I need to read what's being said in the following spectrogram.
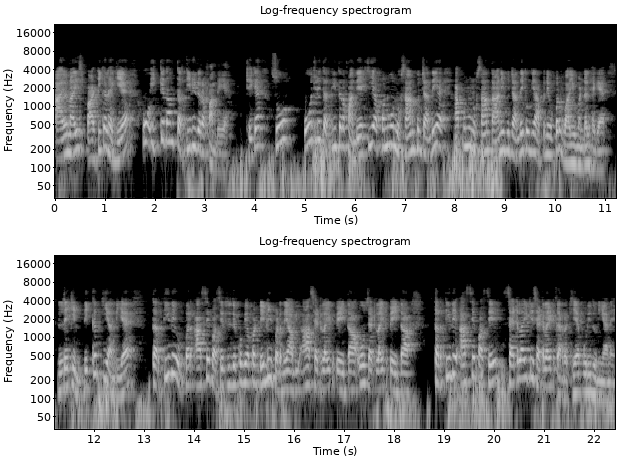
ਆਇਓਨਾਈਜ਼ਡ ਪਾਰਟੀਕਲ ਹੈਗੇ ਆ ਉਹ ਇੱਕਦਮ ਧਰਤੀ ਦੀ ਤਰਫ ਆਉਂਦੇ ਆ ਠੀਕ ਹੈ? ਸੋ ਉਹ ਜਿਹੜੀ ਧਰਤੀ ਤਰਫ ਆਉਂਦੇ ਆ, ਕੀ ਆਪਾਂ ਨੂੰ ਉਹ ਨੁਕਸਾਨ ਪਹੁੰਚਾਉਂਦੇ ਆ? ਆਪਾਂ ਨੂੰ ਨੁਕਸਾਨ ਤਾਂ ਨਹੀਂ ਪਹੁੰਚਾਉਂਦੇ ਕਿਉਂਕਿ ਆਪਣੇ ਉੱਪਰ ਵਾਯੂਮੰਡਲ ਹੈਗਾ ਲੇਕਿਨ ਦਿੱਕਤ ਕੀ ਆਉਂਦੀ ਹੈ? ਧਰਤੀ ਦੇ ਉੱਪਰ ਆਸੇ-ਪਾਸੇ ਤੁਸੀਂ ਦੇਖੋ ਵੀ ਆਪਾਂ ਡੇਲੀ ਪੜਦੇ ਆ ਵੀ ਆਹ ਸੈਟੇਲਾਈਟ ਭੇਜਤਾ ਉਹ ਸੈਟੇਲਾਈਟ ਭੇਜਤਾ ਧਰਤੀ ਦੇ ਆਸੇ-ਪਾਸੇ ਸੈਟੇਲਾਈਟ ਹੀ ਸੈਟੇਲਾਈਟ ਕਰ ਰੱਖੀ ਹੈ ਪੂਰੀ ਦੁਨੀਆ ਨੇ।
